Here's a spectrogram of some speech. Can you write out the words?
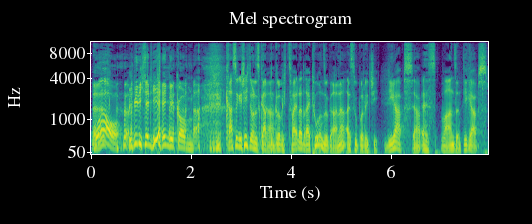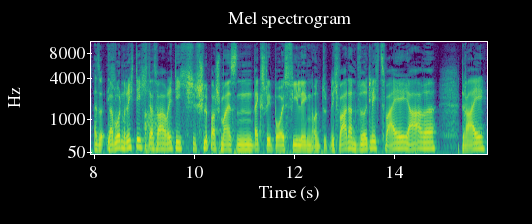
wow, wie bin ich denn hier hingekommen? Krasse Geschichte und es gab, Ja. glaube ich, zwei oder drei Touren sogar, ne? Als Super Richie. Die gab's, ja. Es ist Wahnsinn. Die gab's. Also ich- da wurden richtig, das war richtig Schlüpper schmeißen, Backstreet Boys Feeling und ich war dann wirklich zwei Jahre, drei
